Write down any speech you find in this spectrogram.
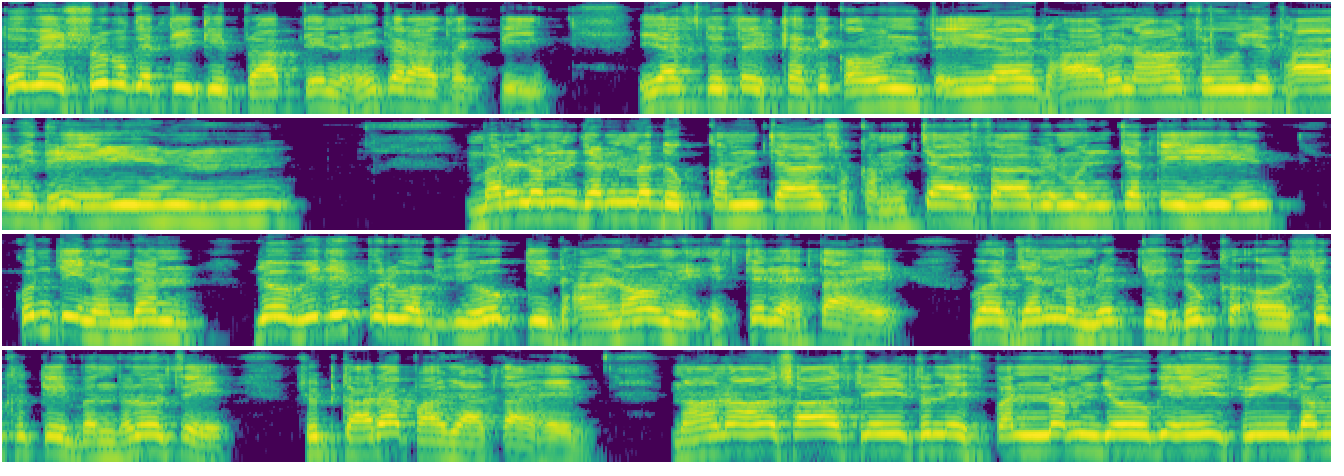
तो वे शुभ गति की प्राप्ति नहीं करा सकती। यस्तु तिष्ठति कौंतेय धारणासु यथा विधि मरणम जन्म दुखम च सुखम च विमुंचती कुंती नंदन जो विधि पूर्वक योग की धारणाओं में स्थिर रहता है, वह जन्म, मृत्यु, दुख और सुख के बंधनों से छुटकारा पा जाता है। नाना शास्त्रे सुनिष्पन्नम योगे स्वीदम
